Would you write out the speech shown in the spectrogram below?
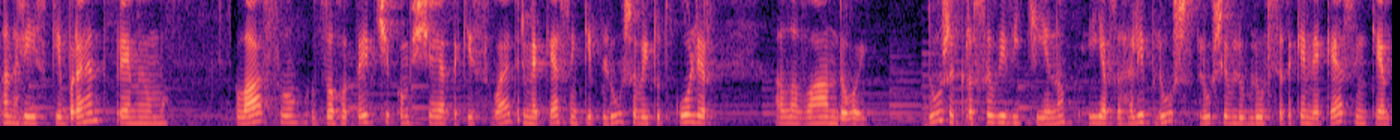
Англійський бренд преміум класу з логотипчиком ще я такий светр, м'якесенький, плюшевий, тут колір лавандовий. Дуже красивий відтінок. І я взагалі плюш з плюшів люблю все таке м'якесеньке,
